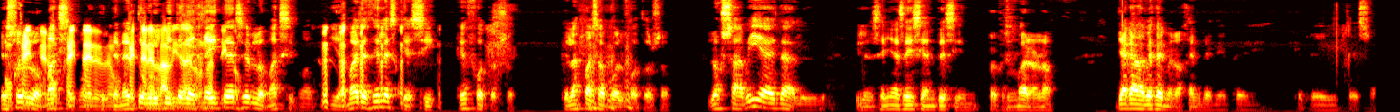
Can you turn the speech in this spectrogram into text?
Eso es lo máximo. tener tu grupito de haters es lo máximo. Y además decirles que sí, que Photoshop. Que lo has pasado por el Photoshop. Lo sabía y tal. Y le enseñas ahí si antes sin. Bueno, no. Ya cada vez hay menos gente que te, dice eso.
